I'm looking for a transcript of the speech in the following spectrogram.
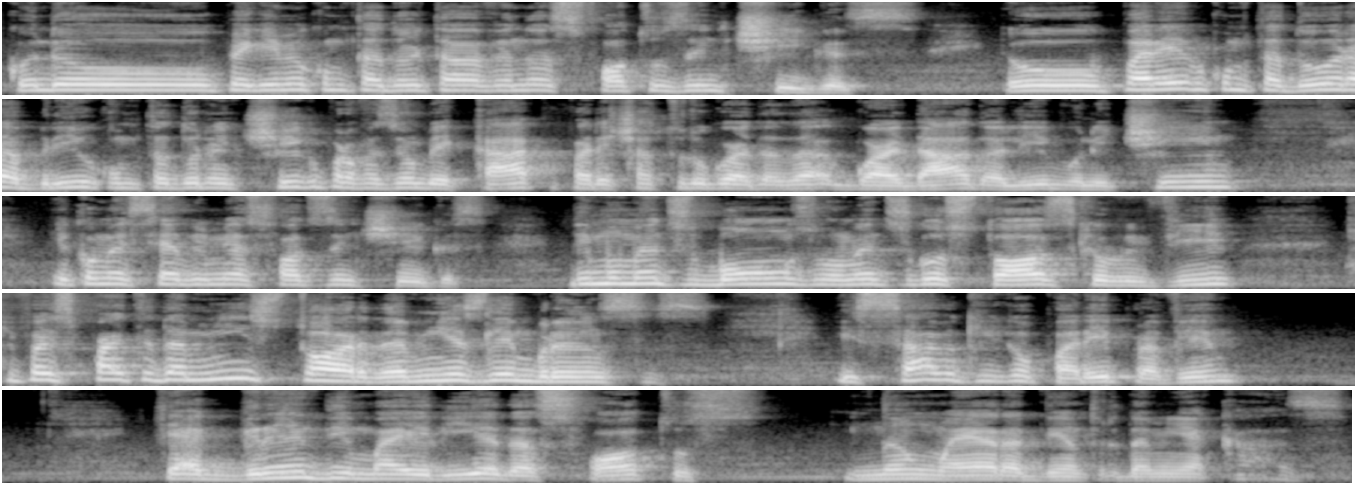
quando eu peguei meu computador e estava vendo as fotos antigas. Eu parei o computador, abri o computador antigo para fazer um backup, para deixar tudo guardado, guardado ali, bonitinho, e comecei a abrir minhas fotos antigas. De momentos bons, momentos gostosos que eu vivi, que faz parte da minha história, das minhas lembranças. E sabe o que eu parei para ver? Que a grande maioria das fotos não era dentro da minha casa.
